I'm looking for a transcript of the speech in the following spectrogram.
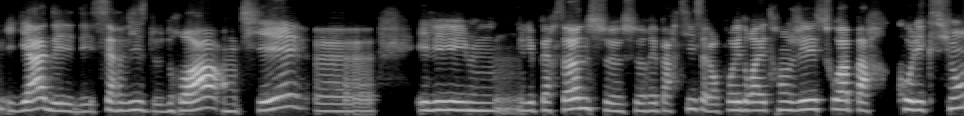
il y a des, services de droit entiers euh, et les, personnes se, répartissent, alors pour les droits étrangers, soit par collection,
